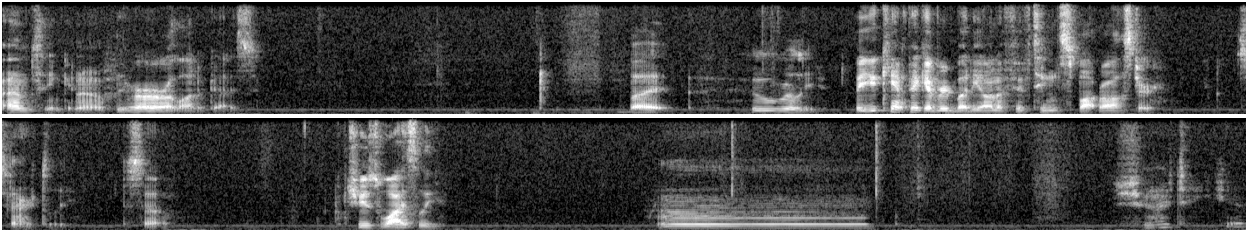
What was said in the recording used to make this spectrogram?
I'm thinking of, there are a lot of guys, but who really but you can't pick everybody on a 15 spot roster. exactly? So choose wisely. Um, should I take him?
